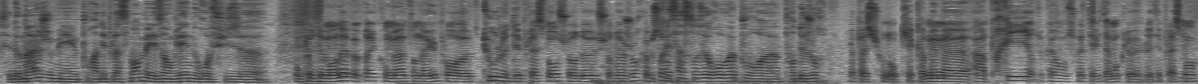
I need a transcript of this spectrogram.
c'est dommage, mais pour un déplacement, mais les Anglais nous refusent. Euh, on peut demander à peu près combien t'en as eu pour euh, tout le déplacement sur deux, sur deux jours comme ça 500 euros pour, pour deux jours. La passion, donc il y a quand même un prix. En tout cas, on souhaite évidemment que le, déplacement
